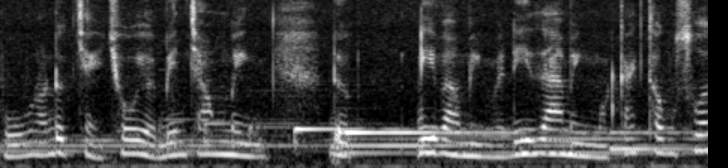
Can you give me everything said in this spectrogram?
phú, nó được chảy trôi ở bên trong mình, được đi vào mình và đi ra mình một cách thông suốt.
